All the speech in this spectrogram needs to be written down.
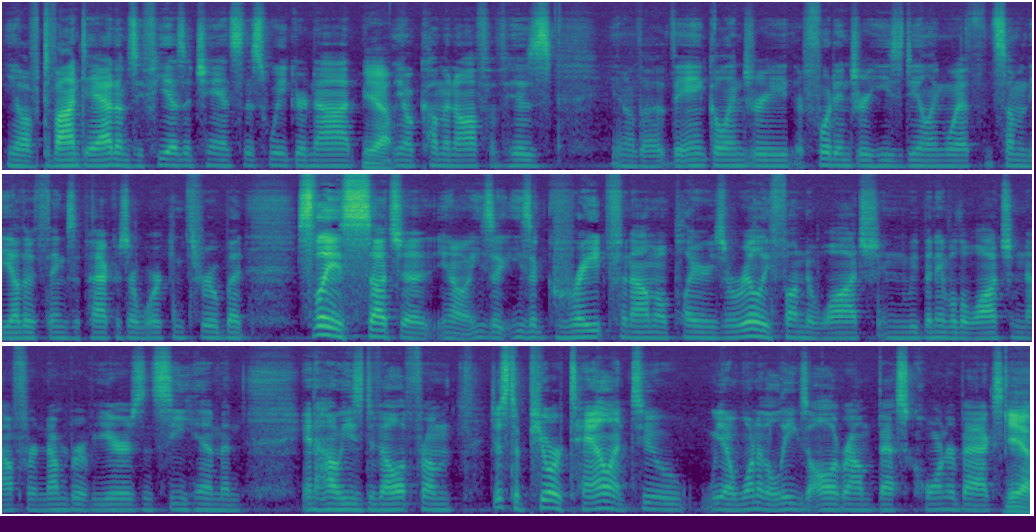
you know, if Davante Adams if he has a chance this week or not. Yeah. You know, coming off of his, you know, the the ankle injury, the foot injury he's dealing with, and some of the other things the Packers are working through. But Slay is such a, you know, he's a he's a great, phenomenal player. He's really fun to watch, and we've been able to watch him now for a number of years and see him and and how he's developed from just a pure talent to you know one of the league's all around best cornerbacks. Yeah.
